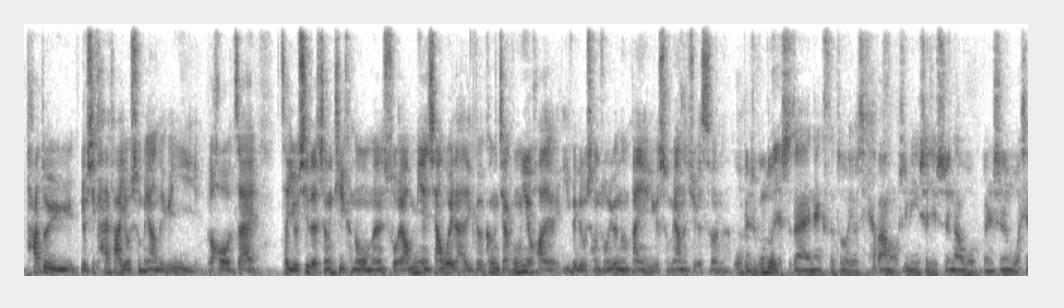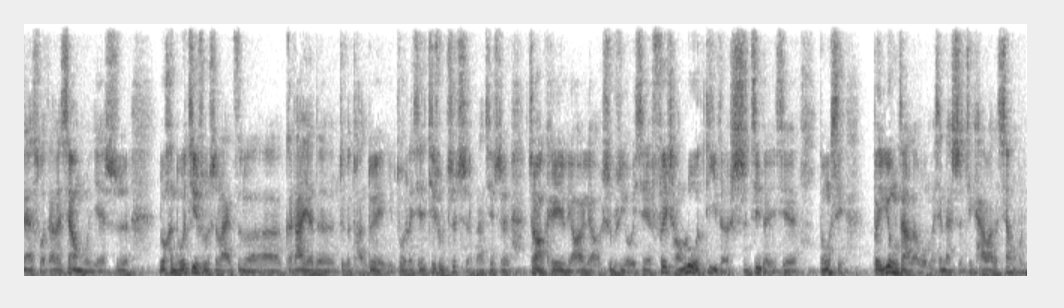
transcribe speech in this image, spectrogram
它对于游戏开发有什么样的一个意义？然后在在游戏的整体可能我们所要面向未来的一个更加工业化的一个流程中，又能扮演一个什么样的角色呢？我本职工作也是在 Next 做游戏开发嘛，我是一名设计师。那我本身我现在所在的项目也是有很多技术是来自了呃葛大爷的这个团队，也做了一些技术支持。那其实正好可以聊一聊，是不是有一些非常落地的实际的一些东西被用在了我们现在实际开发的项目里。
